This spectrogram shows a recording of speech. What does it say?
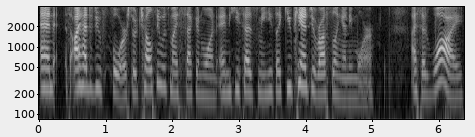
And so I had to do four. So Chelsea was my second one. And he says to me, he's like, You can't do wrestling anymore. I said, Why?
